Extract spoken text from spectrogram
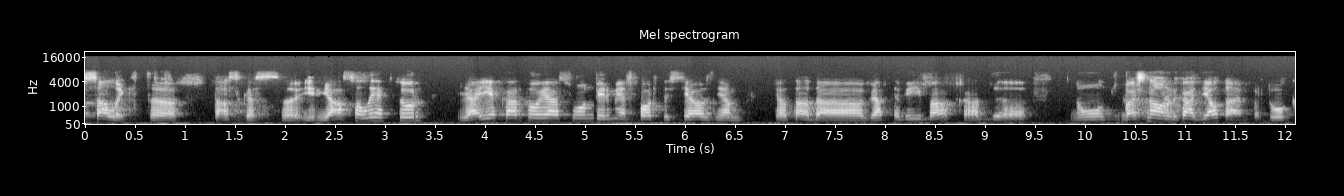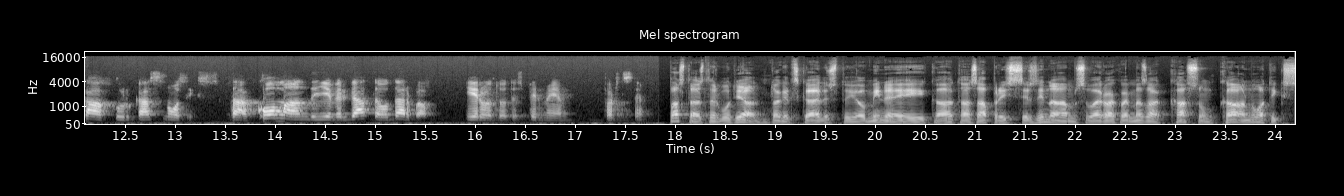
salikt uh, tas, kas ir jāsaliek tur, jāiekārtojas, un pirmie sportisti jāuzņem jau tādā gatavībā, kad uh, nu, vairs nav nekādu jautājumu par to, kā, kur kas notiks. Tā komanda jau ir gatava darbam, ierodoties pirmajiem sportistiem. Pastāst, varbūt, jā, tagad skaidrs, tu jau minēji, kā tās aprises ir zināmas, vairāk vai mazāk kas un kā notiks.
